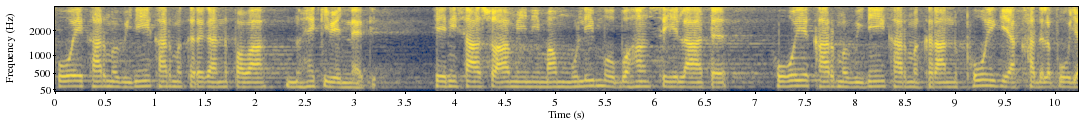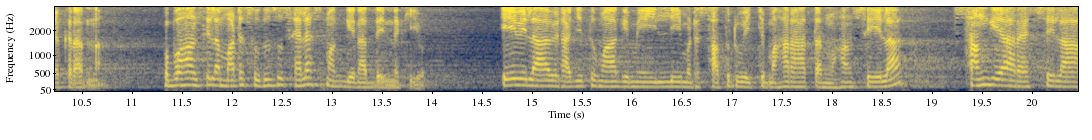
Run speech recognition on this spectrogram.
පෝය කර්ම විනේ කර්ම කරගන්න පවා නොහැකි වෙන්න ඇති. ඒ නිසා ස්වාමීනි මං මුලින්ම ඔබහන්සේලාට පෝය කර්ම විනේ කර්ම කරන්න පෝයගයක් හදල පූජ කරන්න. ඔබහන්සේලා මට සුදුසු සැලස්මක් ගෙනත් දෙන්න කියෝ. ඒ වෙලාවෙ රජතුමාගේ මේ ඉල්ලීමට සතුටු වෙච්ච මහරහතන් වහන්සේලා සංඝයා රැස්වෙලා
